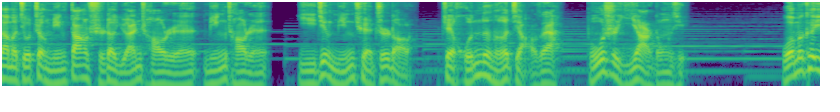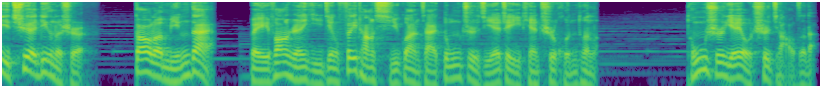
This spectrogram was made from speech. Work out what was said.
那么就证明当时的元朝人、明朝人已经明确知道了，这馄饨和饺子呀不是一样东西。我们可以确定的是，到了明代，北方人已经非常习惯在冬至节这一天吃馄饨了，同时也有吃饺子的。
